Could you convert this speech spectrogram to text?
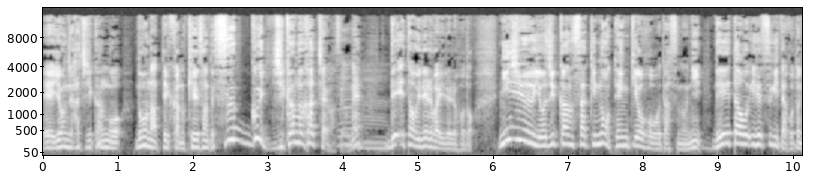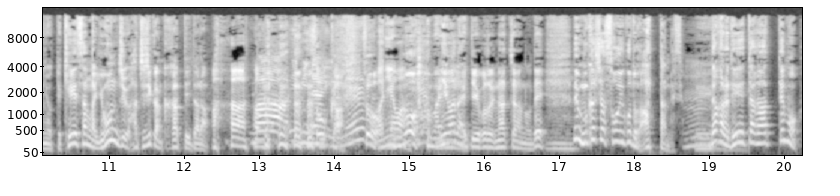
えー48時間後、どうなっていくかの計算ってすっごい時間がかかっちゃいますよね。データを入れれば入れるほど。24時間先の天気予報を出すのに、データを入れすぎたことによって計算が48時間かかっていたら、まあ、意味ないよね。そう、間に合わんもう間に合わないということになっちゃうので、でも昔はそういうことがあったんですよ。だからデータがあっても、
